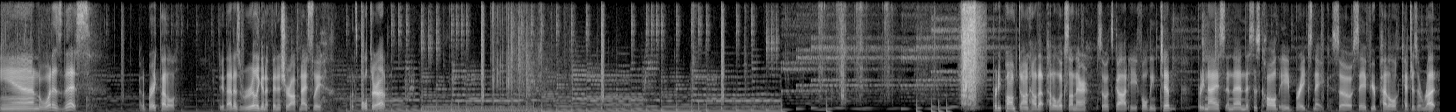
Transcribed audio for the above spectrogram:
and what is this? Got a brake pedal. Dude, that is really gonna finish her off nicely. Let's bolt her up. Pretty pumped on how that pedal looks on there. So it's got a folding tip, pretty nice. And then this is called a brake snake. So say if your pedal catches a rut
